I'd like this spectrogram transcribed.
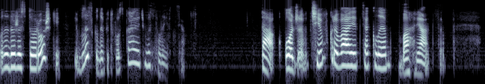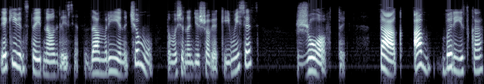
Вони дуже сторожкі і близько не підпускають мисливця. Так, отже, чим вкривається клен багрянцем? Який він стоїть на узліссі? Замріяний. Чому? Тому що надійшов який місяць? Жовтий. Так, а берізка,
